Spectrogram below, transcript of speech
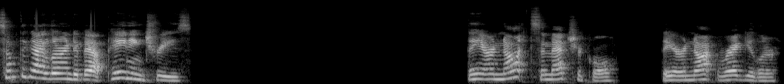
Something I learned about painting trees. They are not symmetrical. They are not regular.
